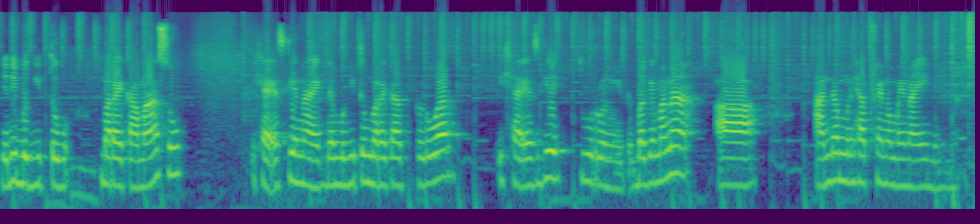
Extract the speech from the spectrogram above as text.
Jadi begitu hmm. mereka masuk IHSG naik dan begitu mereka keluar IHSG turun gitu. Bagaimana uh, Anda melihat fenomena ini?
